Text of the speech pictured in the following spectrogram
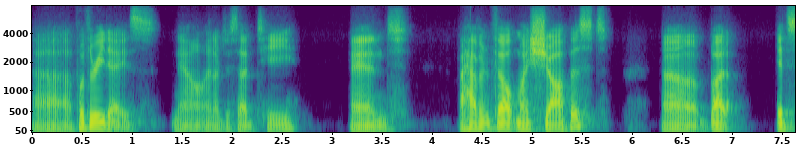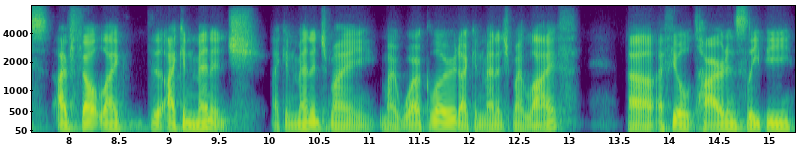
uh, for three days now, and I've just had tea, and I haven't felt my sharpest, uh, but it's I've felt like I can manage. I can manage my my workload. I can manage my life. Uh, I feel tired and sleepy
